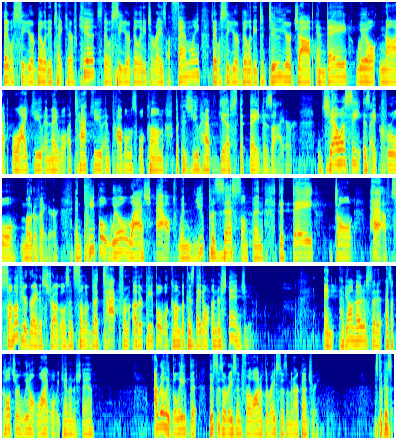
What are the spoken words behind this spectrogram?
They will see your ability to take care of kids. They will see your ability to raise a family. They will see your ability to do your job, and they will not like you and they will attack you, and problems will come because you have gifts that they desire. Jealousy is a cruel motivator, and people will lash out when you possess something that they don't have. Some of your greatest struggles and some of the attack from other people will come because they don't understand you. And have y'all noticed that as a culture, we don't like what we can't understand? I really believe that this is a reason for a lot of the racism in our country. It's because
